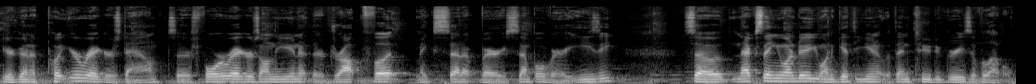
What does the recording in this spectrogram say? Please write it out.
You're gonna put your riggers down. So there's four riggers on the unit. They're drop foot, makes setup very simple, very easy. So next thing you wanna do, you wanna get the unit within two degrees of level.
